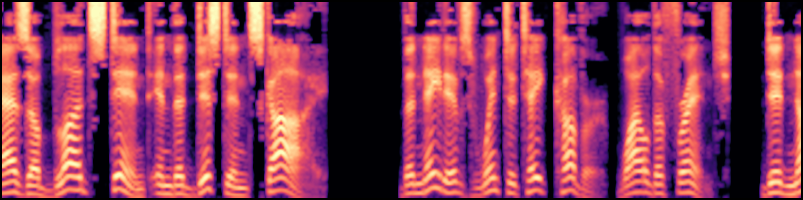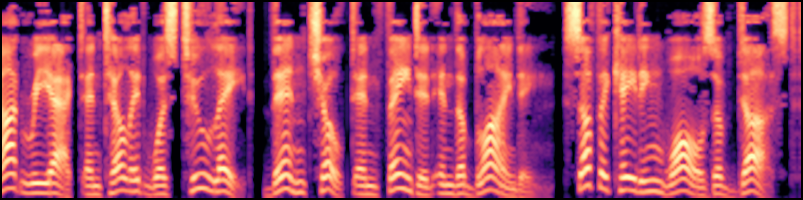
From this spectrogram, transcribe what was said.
as a blood stint in the distant sky. The natives went to take cover, while the French did not react until it was too late, then choked and fainted in the blinding, suffocating walls of dust.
